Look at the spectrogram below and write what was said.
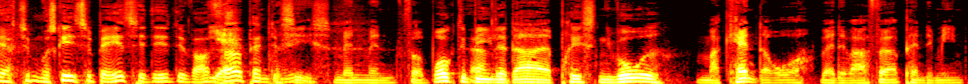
Ja, til, måske tilbage til det, det var ja, før pandemien. præcis. Men, men for brugte biler, ja. der er prisniveauet markant over, hvad det var før pandemien.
